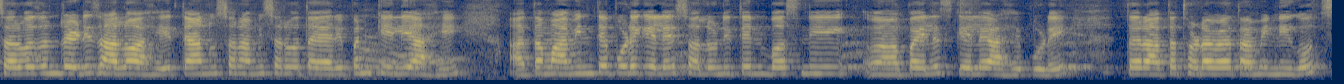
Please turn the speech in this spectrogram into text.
सर्वजण रेडी झालो आहे. त्यानुसार आम्ही सर्व तयारी पण केली आहे. आता मामीन ते पुढे गेले सलोनी ते बसनी पहिलेच गेले आहे पुढे. तर आता थोड्या वेळात आम्ही निघूच.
